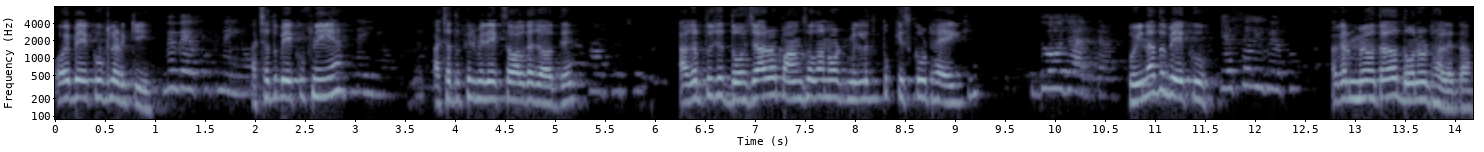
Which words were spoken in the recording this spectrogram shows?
ओए बेवकूफ़ लड़की। मैं बेवकूफ़ नहीं हूँ। अच्छा तू बेवकूफ़ नहीं है? नहीं हूँ। अच्छा तो फिर मेरे एक सवाल का जवाब दे। हाँ पूछो। अगर तुझे दो हज़ार और पाँच सौ का नोट मिले तो तू किसको उठाएगी? दो हज़ार का। हुई ना तू बेवकूफ़? कैसे हुई बेवकूफ़? अगर मैं होता तो दोनों उठा लेता।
